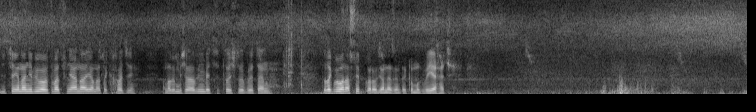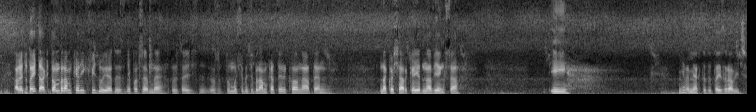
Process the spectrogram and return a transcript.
Widzicie, ona nie była wzmacniana i ona tak chodzi. Ona by musiała mieć coś, żeby ten... To tak było na szybko robione, żebym tylko mógł wyjechać. Ale tutaj tak, tą bramkę likwiduję, to jest niepotrzebne. Tutaj, tu musi być bramka tylko na ten, na kosiarkę, jedna większa. I nie wiem jak to tutaj zrobić.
